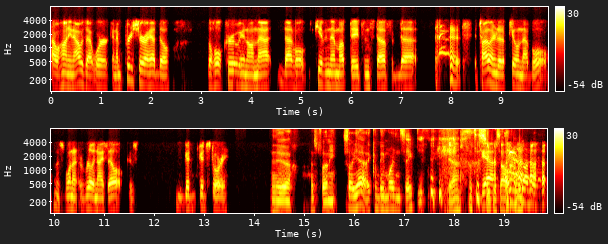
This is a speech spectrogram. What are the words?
out hunting. I was at work, and I'm pretty sure I had the the whole crew in on that that whole giving them updates and stuff. And uh, Tyler ended up killing that bull. It was one a really nice elk. It was good good story. yeah, that's funny. So yeah, it can be more than safety. Yeah, that's a Yeah. super solid point.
